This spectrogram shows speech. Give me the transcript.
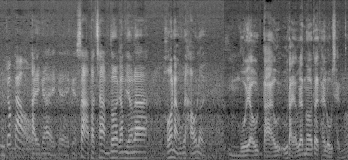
唔足夠。係嘅，係嘅，嘅三十八差唔多，咁樣啦，可能會考慮。唔會有大好大誘因咯，都係睇路程咯。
